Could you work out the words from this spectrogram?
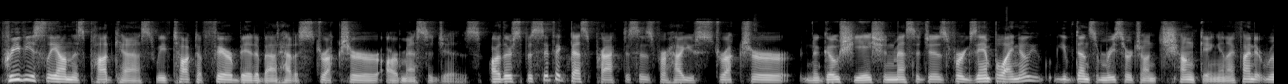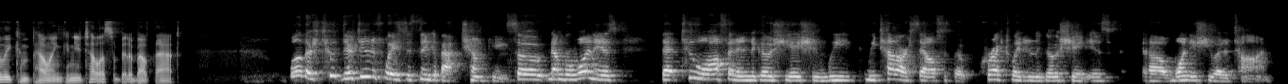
Previously on this podcast, we've talked a fair bit about how to structure our messages. Are there specific best practices for how you structure negotiation messages? For example, I know you've done some research on chunking, and I find it really compelling. Can you tell us a bit about that? Well, there's two there are two different ways to think about chunking. So, number one is that too often in negotiation, we we tell ourselves that the correct way to negotiate is uh, one issue at a time.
